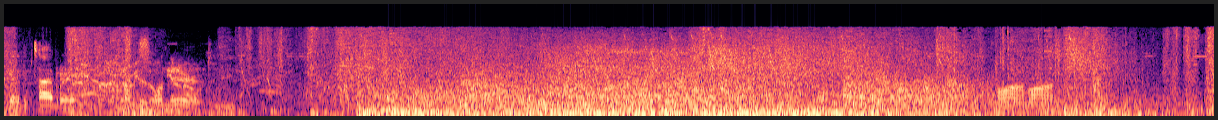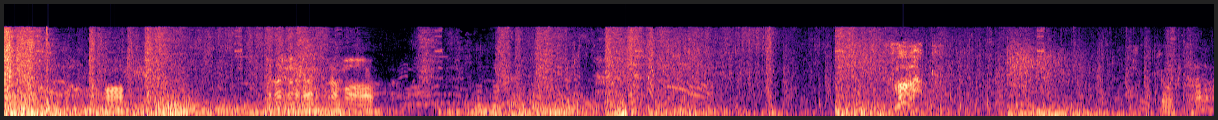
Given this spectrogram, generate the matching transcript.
Now I go to tiebreak. There's one there. Come on, I'm on. I'm off. I'm off. Fuck! Should go down.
